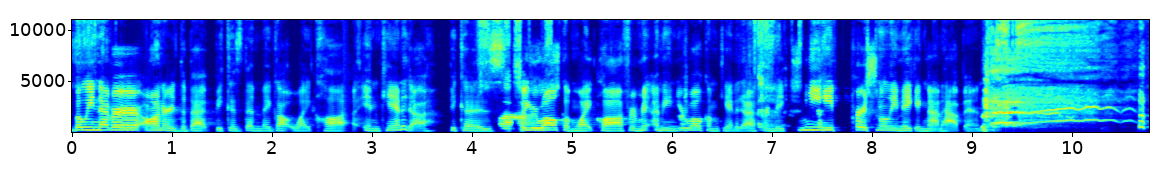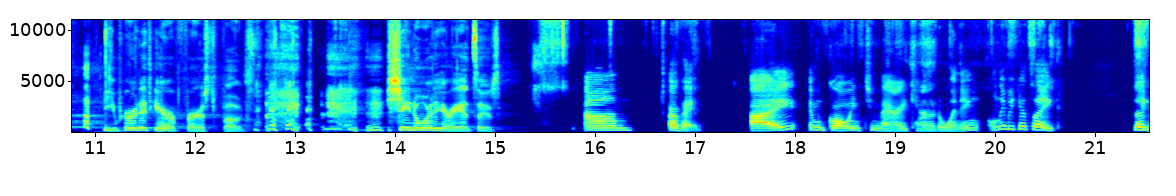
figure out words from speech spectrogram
But we never honored the bet because then they got White Claw in Canada. Because so you're welcome, White Claw, for ma- I mean, you're welcome, Canada, for make, me personally making that happen. You heard it here first, folks. Shayna, what are your answers? Um, okay. I am going to marry Canada winning only because like like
